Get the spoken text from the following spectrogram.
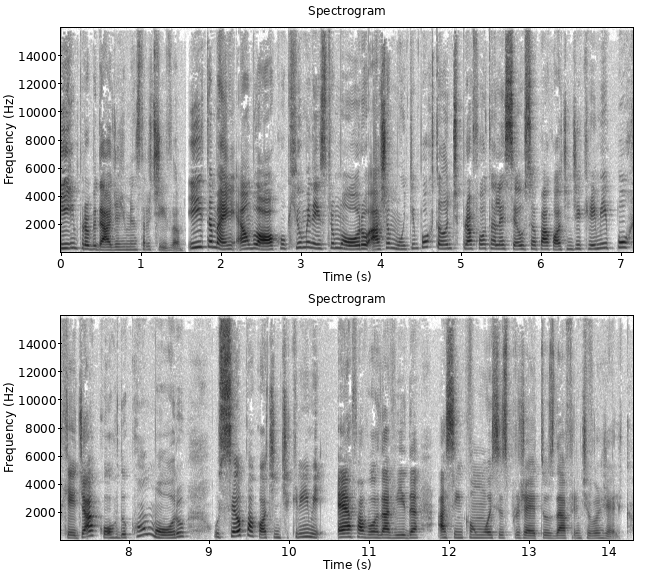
e improbidade administrativa. E também é um bloco que o ministro Moro acha muito importante para fortalecer o seu pacote anticrime, porque, de acordo com Moro, o seu pacote anticrime é a favor da vida, assim como esses projetos da Frente Evangélica.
